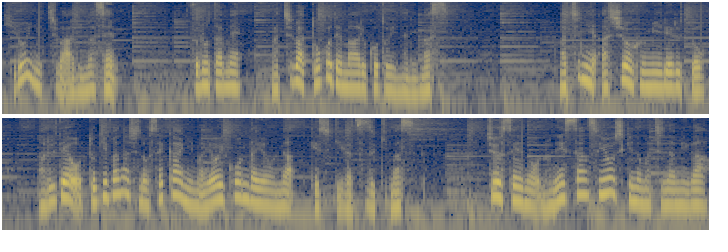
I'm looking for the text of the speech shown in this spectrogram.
広い道はありません。そのため町は徒歩で回ることになります。町に足を踏み入れるとまるでおとぎ話の世界に迷い込んだような景色が続きます。中世のルネッサンス様式の街並みが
